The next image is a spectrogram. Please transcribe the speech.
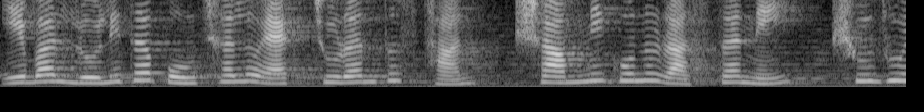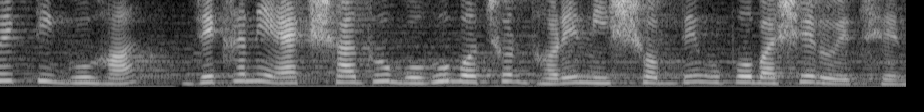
এবার ললিতা পৌঁছালো এক চূড়ান্ত স্থান, সামনে কোনো রাস্তা নেই, শুধু একটি গুহা, যেখানে এক সাধু বহু বছর ধরে নিঃশব্দে উপবাসে রয়েছেন।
